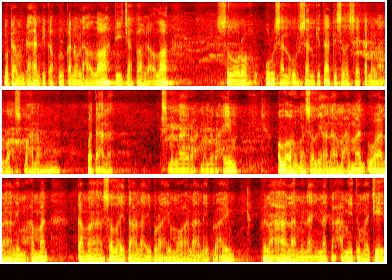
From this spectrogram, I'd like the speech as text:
Mudah-mudahan dikabulkan oleh Allah, dijabah oleh Allah. Seluruh urusan-urusan kita diselesaikan oleh Allah Subhanahu wa taala. Bismillahirrahmanirrahim. Allahumma sholli ala Muhammad wa ala ali Muhammad kama shallaita ala Ibrahim wa ala ali Ibrahim fil alamin innaka hamidum majid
